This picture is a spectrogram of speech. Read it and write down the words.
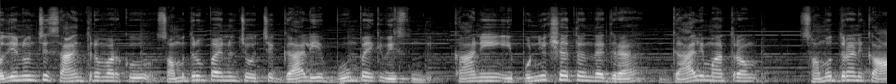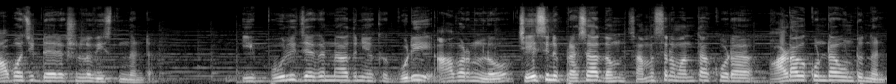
ఉదయం నుంచి సాయంత్రం వరకు సముద్రంపై నుంచి వచ్చే గాలి భూమిపైకి వీస్తుంది. కానీ ఈ పుణ్యక్షేత్రం దగ్గర గాలి మాత్రం సముద్రానికి ఆపోజిట్ డైరెక్షన్లో వీస్తుందంట. ఈ పూరి జగన్నాథుని యొక్క గుడి ఆవరణలో చేసిన ప్రసాదం సంవత్సరం అంతా కూడా పాడవకుండా ఉంటుందంట.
